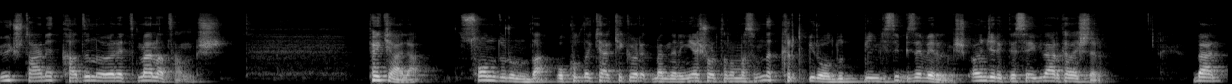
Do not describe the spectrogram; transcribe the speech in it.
3 tane kadın öğretmen atanmış. Pekala son durumda okuldaki erkek öğretmenlerin yaş ortalamasının da 41 olduğu bilgisi bize verilmiş. Öncelikle sevgili arkadaşlarım ben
